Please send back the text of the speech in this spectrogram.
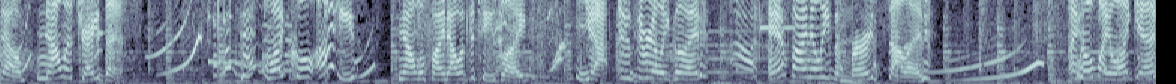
So, now let's try this. what cool eyes! Now we'll find out what the tastes like. Yeah, it's really good. And finally, the bird salad. I hope I like it.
